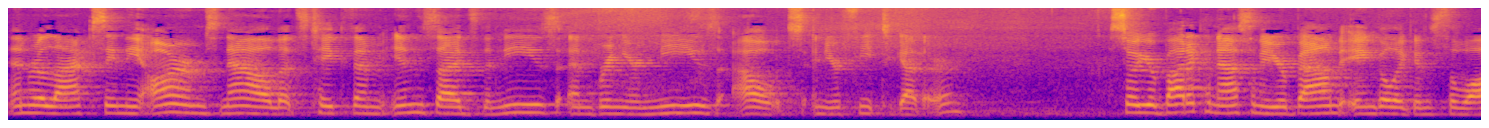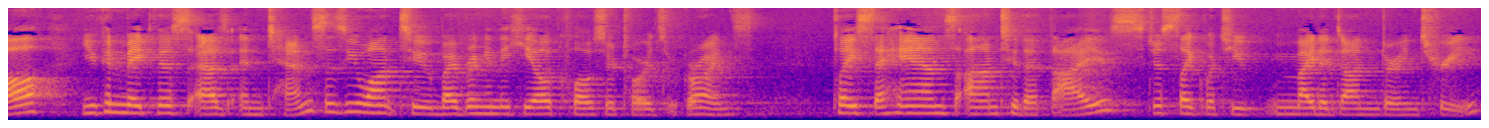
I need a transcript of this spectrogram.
And relaxing the arms now, let's take them inside the knees and bring your knees out and your feet together. So, your Baddha Konasana, your bound angle against the wall, you can make this as intense as you want to by bringing the heel closer towards your groins. Place the hands onto the thighs, just like what you might have done during tree,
